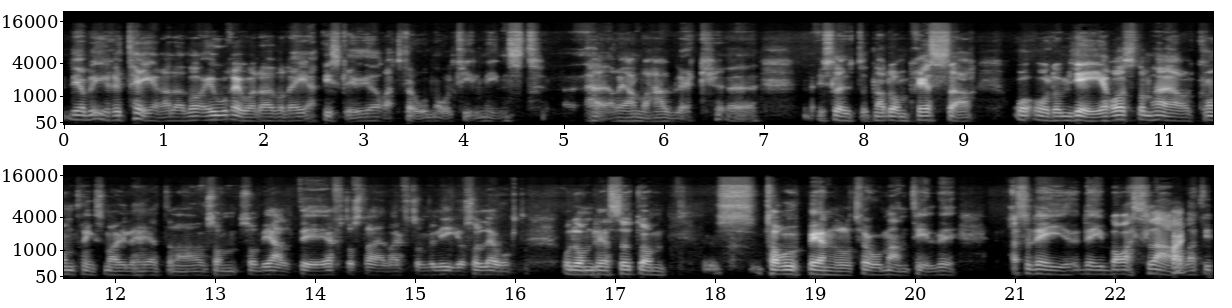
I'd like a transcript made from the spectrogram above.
det jag blir irriterad över och oroad över det är att vi ska ju göra två mål till minst här i andra halvlek eh, i slutet när de pressar och, och de ger oss de här kontringsmöjligheterna som, som vi alltid eftersträvar eftersom vi ligger så lågt och de dessutom tar upp en eller två man till. Vi, alltså det är ju, det är bara slarv att vi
